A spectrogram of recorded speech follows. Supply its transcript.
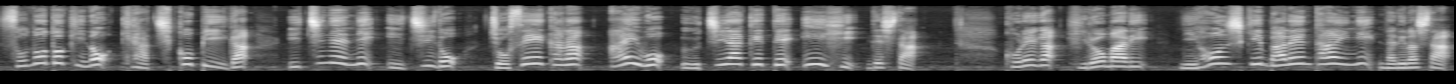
その時のキャッチコピーが1年に1度女性から愛を打ち明けていい日でした。これが広まり、日本式バレンタインになりました。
